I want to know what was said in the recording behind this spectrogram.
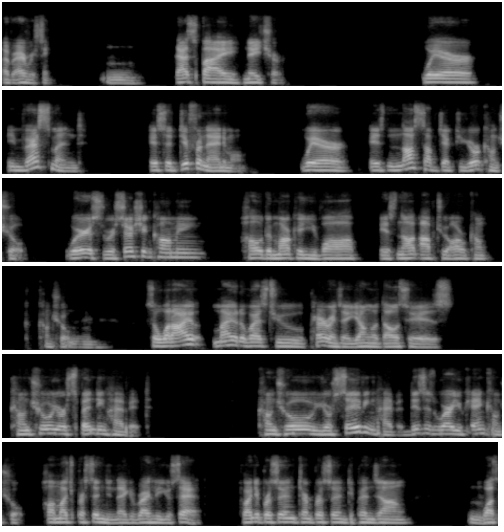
of everything. Mm. That's by nature. Where investment is a different animal, where it's not subject to your control. Where is recession coming, how the market evolve is not up to our con- control. Mm. So what I my advice to parents and young adults is control your spending habit, control your saving habit. This is where you can control how much percentage, like rightly you said, 20%, 10%, depends on mm. what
